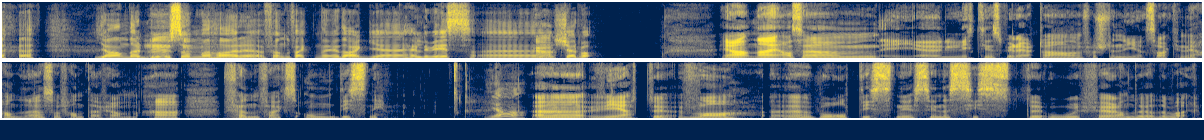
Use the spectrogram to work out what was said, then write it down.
Jan, det er du som har fun factene i dag, eh, heldigvis. Eh, Kjør på. Ja, nei, altså Litt inspirert av den første nyhetssaken vi hadde, så fant jeg fram uh, fun facts om Disney. Ja. Uh, vet du hva uh, Walt Disney sine siste ord før han døde var?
